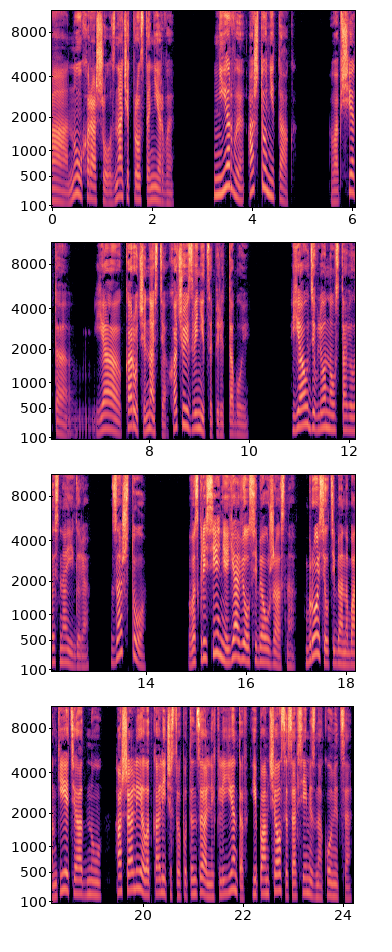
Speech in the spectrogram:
А, ну хорошо, значит, просто нервы. Нервы? А что не так? Вообще-то, я... Короче, Настя, хочу извиниться перед тобой. Я удивленно уставилась на Игоря. За что? В воскресенье я вел себя ужасно. Бросил тебя на банкете одну, ошалел от количества потенциальных клиентов и помчался со всеми знакомиться.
